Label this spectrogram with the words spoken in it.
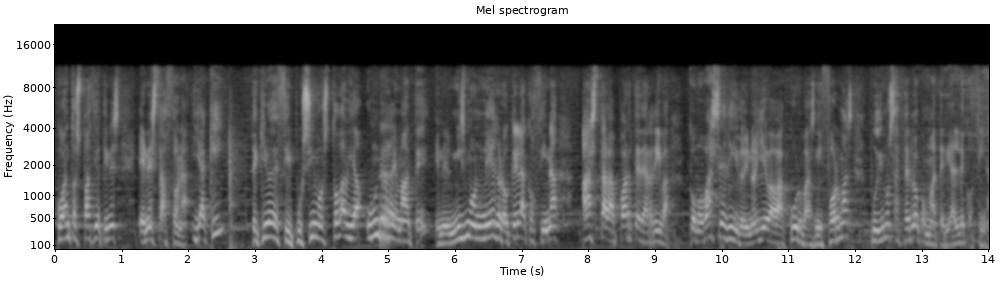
cuánto espacio tienes en esta zona. Y aquí te quiero decir, pusimos todavía un remate en el mismo negro que la cocina hasta la parte de arriba. Como va seguido y no llevaba curvas ni formas, pudimos hacerlo con material de cocina.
